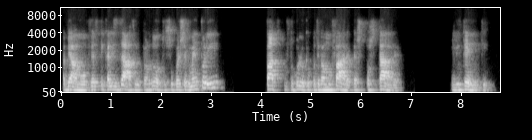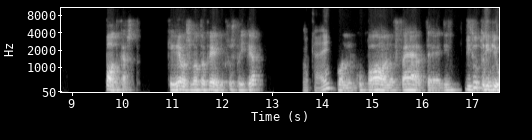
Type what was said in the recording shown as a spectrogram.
abbiamo verticalizzato il prodotto su quel segmento lì, fatto tutto quello che potevamo fare per spostare gli utenti podcast che vivevano sul nostro credito su Spreaker, okay. con coupon, offerte, di, di tutto di più.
